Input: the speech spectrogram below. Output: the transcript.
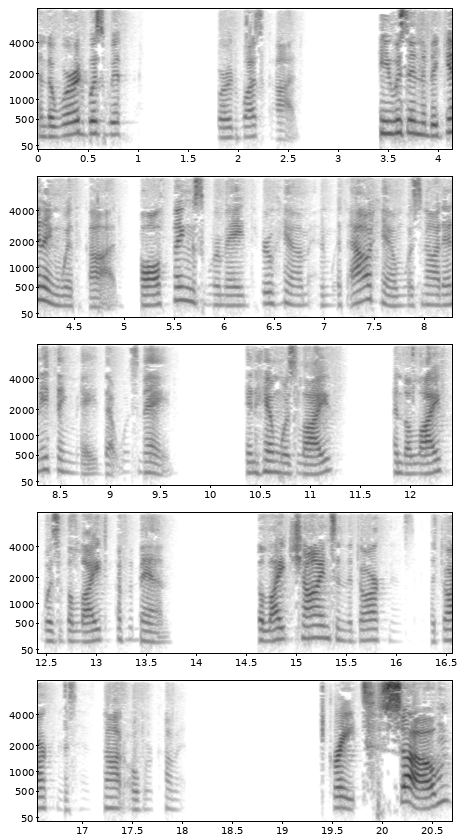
And the Word was with the Word was God. He was in the beginning with God. All things were made through him, and without him was not anything made that was made. In him was life, and the life was the light of the men. The light shines in the darkness, and the darkness has not overcome it. Great. So,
